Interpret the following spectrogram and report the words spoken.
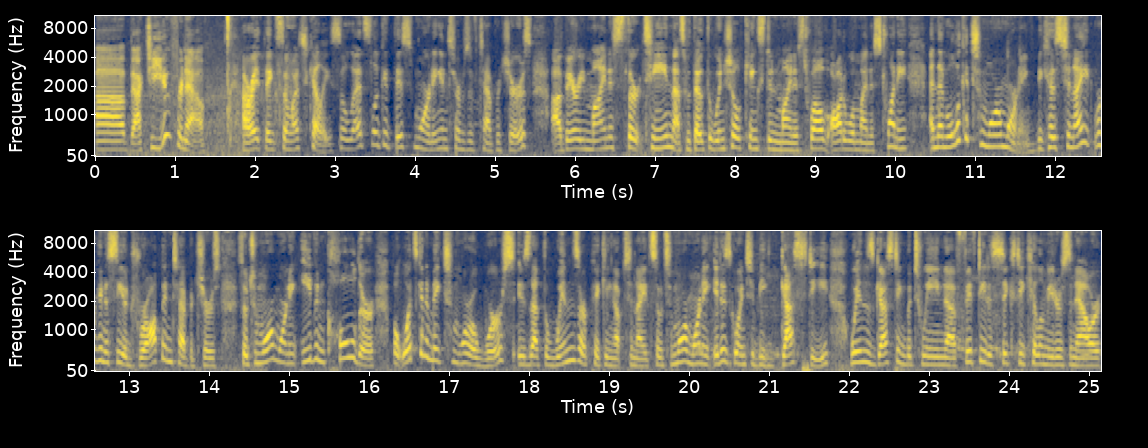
Uh, back to you for now. All right, thanks so much, Kelly. So let's look at this morning in terms of temperatures. Uh, Barrie minus 13, that's without the wind chill. Kingston minus 12, Ottawa minus 20. And then we'll look at tomorrow morning because tonight we're going to see a drop in temperatures. So tomorrow morning, even colder. But what's going to make tomorrow worse is that the winds are picking up tonight. So tomorrow morning, it is going to be gusty. Winds gusting between uh, 50 to 60 kilometers an hour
